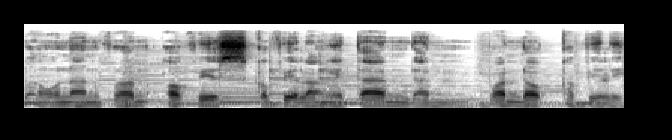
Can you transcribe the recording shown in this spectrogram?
bangunan front office Kopi Langitan dan Pondok Kapili.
